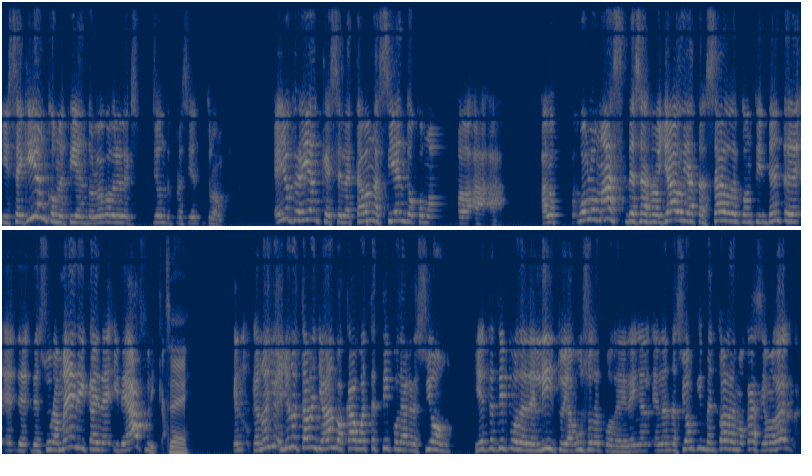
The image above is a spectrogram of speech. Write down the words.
y seguían cometiendo luego de la elección del presidente Trump, ellos creían que se la estaban haciendo como a, a- a- los pueblos más desarrollados y atrasados del continente de, de- de Sudamérica y de, y de África. Sí. Que, que no, ellos, ellos no estaban llevando a cabo este tipo de agresión y este tipo de delito y abuso de poder en, el- en la nación que inventó la democracia moderna.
